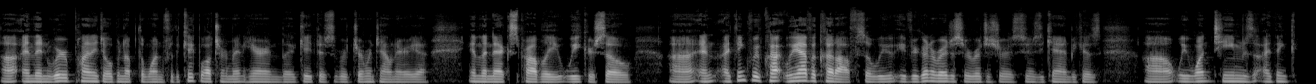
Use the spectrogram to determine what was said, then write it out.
uh, and then we're planning to open up the one for the kickball tournament here in the Gaithersburg, Germantown area in the next probably week or so. Uh, and I think we've cut, we have a cutoff, so we, if you're going to register, register as soon as you can because uh, we want teams. I think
